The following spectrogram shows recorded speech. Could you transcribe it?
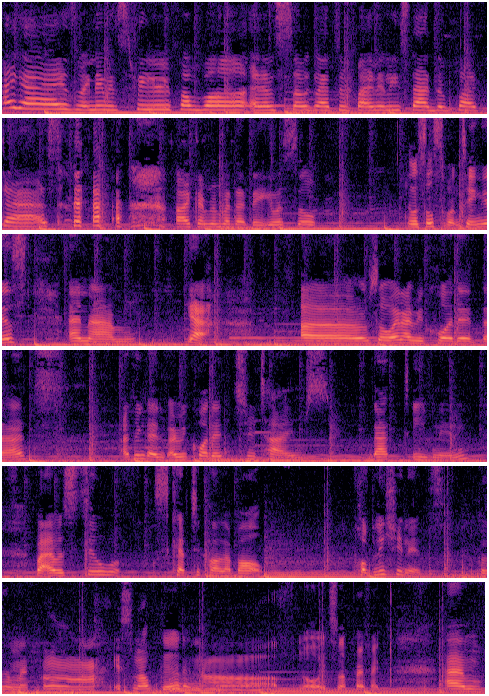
Hi guys, my name is Fury Fumble, and I'm so glad to finally start the podcast. I can remember that day. It was so, it was so spontaneous, and um, yeah. Uh, so when I recorded that, I think I, I recorded two times that evening, but I was still skeptical about publishing it because I'm like, hmm, it's not good enough. No, it's not perfect. Um,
